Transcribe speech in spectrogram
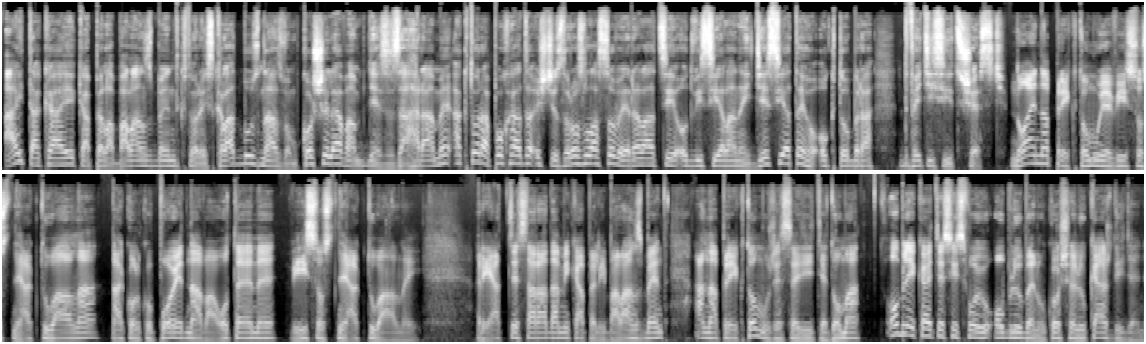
Aj taká je kapela Balance Band, ktorej skladbu s názvom Košeľa vám dnes zahráme a ktorá pochádza ešte z rozhlasovej relácie odvysielanej 10. oktobra 2006. No aj napriek tomu je výsostne aktuálna, nakoľko pojednáva o téme výsostne aktuálnej. Riadte sa radami kapely Balance Band a napriek tomu, že sedíte doma, obliekajte si svoju obľúbenú košelu každý deň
